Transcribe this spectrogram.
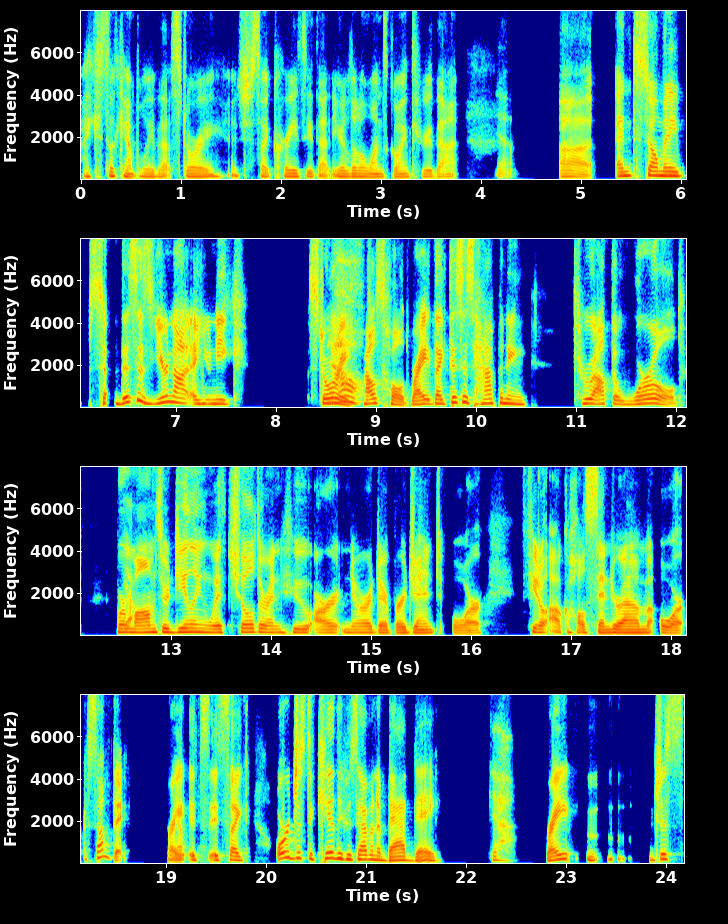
I still can't believe that story. It's just like crazy that your little one's going through that. Yeah. Uh, and so many, so this is, you're not a unique story no. household, right? Like this is happening throughout the world where yeah. moms are dealing with children who are neurodivergent or fetal alcohol syndrome or something, right? Yeah. It's it's like or just a kid who's having a bad day. Yeah. Right? Just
